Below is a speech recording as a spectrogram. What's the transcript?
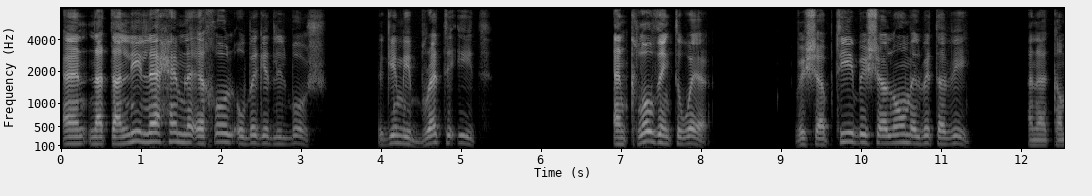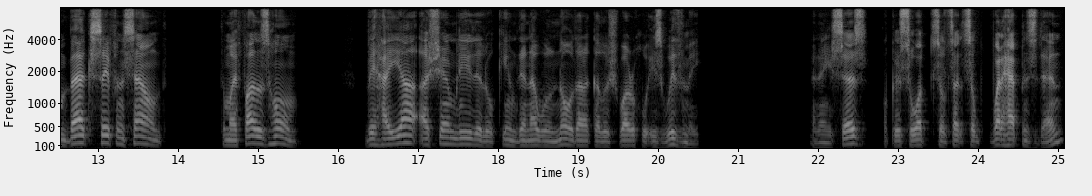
and natan li lechem le'echol ubeged lilbosh. He give me bread to eat and clothing to wear. Vishabti b'shalom el betavi, and I come back safe and sound to my father's home. V'haya Hashem li lelokim, then I will know that HaKadosh Baruch Hu is with me. And then he says, okay, so what, so, so what happens then?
